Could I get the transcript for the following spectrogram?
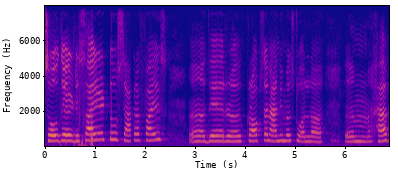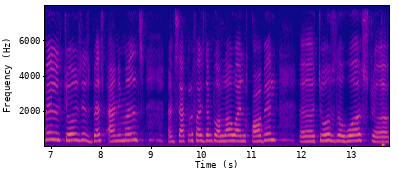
So they decided to sacrifice uh, their uh, crops and animals to Allah. Um, Habil chose his best animals and sacrificed them to Allah, while Qabil uh, chose the worst uh,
